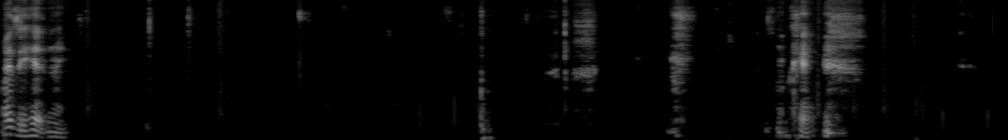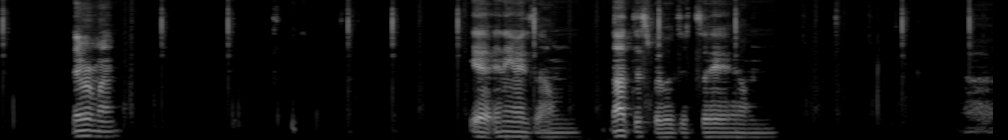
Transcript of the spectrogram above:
Why is he hitting me Okay. Never mind. Yeah, anyways, um, not this village, it's a, um, uh,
